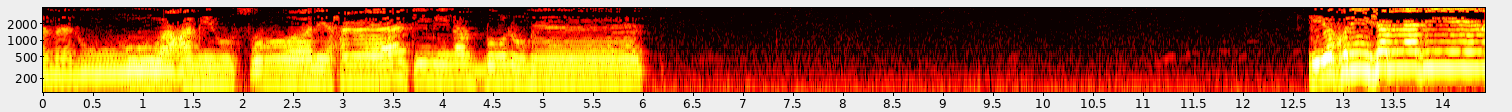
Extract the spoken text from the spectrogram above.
آمنوا وعملوا الصالحات من الظلمات ليخرج الذين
